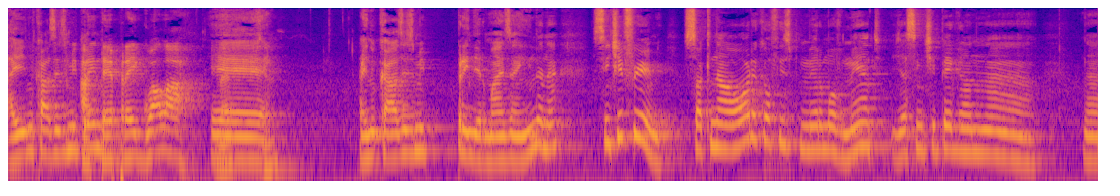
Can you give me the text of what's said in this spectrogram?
Aí no caso eles me prendem. Até pra igualar. É. Né? Aí no caso eles me prenderam mais ainda, né? Senti firme. Só que na hora que eu fiz o primeiro movimento, já senti pegando na, na,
